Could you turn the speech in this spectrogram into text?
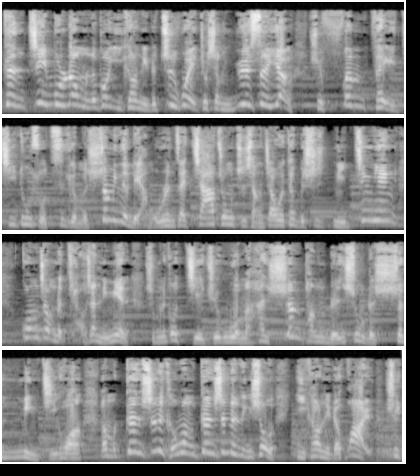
更进一步让我们能够依靠你的智慧，就像约瑟一样，去分配基督所赐给我们生命的粮。无论在家中、职场、教会，特别是你今天光照我们的挑战里面，使我们能够解决我们和身旁人数的生命饥荒，让我们更深的渴望、更深的领受，依靠你的话语。去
